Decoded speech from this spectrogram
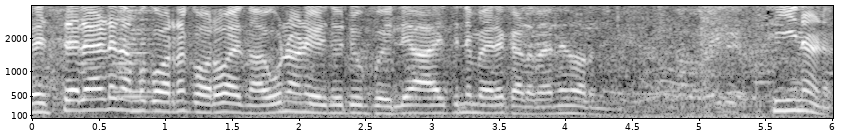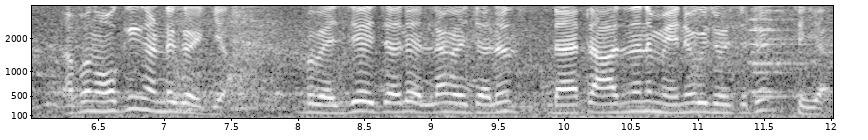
വെജ് സലാഡ് നമുക്ക് ഒരെണ്ണം കുറവായിരുന്നു. അതുകൊണ്ടാണ് എഴുന്നൂറ്റി മുപ്പത്. ഇല്ല ആയിരത്തിന്റെ മേലെ കടതാനെന്ന് പറഞ്ഞത് സീനാണ് അപ്പോൾ നോക്കി കണ്ട് കഴിക്കുക ഇപ്പോൾ വെജ് കഴിച്ചാലും എല്ലാം കഴിച്ചാലും ഡയറക്റ്റ് ആദ്യം തന്നെ മെനു ഒക്കെ ചോദിച്ചിട്ട് ചെയ്യാം.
